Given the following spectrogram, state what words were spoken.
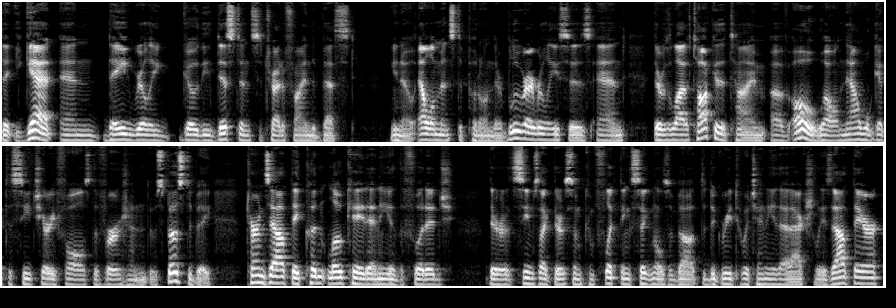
that you get and they really go the distance to try to find the best you know elements to put on their blu-ray releases. And there was a lot of talk at the time of oh well now we'll get to see cherry falls the version it was supposed to be. Turns out they couldn't locate any of the footage. There seems like there's some conflicting signals about the degree to which any of that actually is out there.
